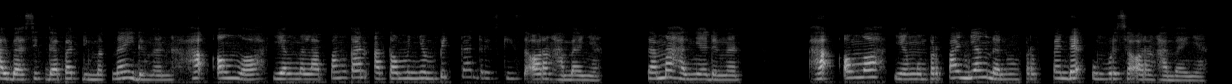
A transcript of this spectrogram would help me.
al-basit dapat dimaknai dengan hak Allah yang melapangkan atau menyempitkan rezeki seorang hambanya. Sama halnya dengan hak Allah yang memperpanjang dan memperpendek umur seorang hambanya.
